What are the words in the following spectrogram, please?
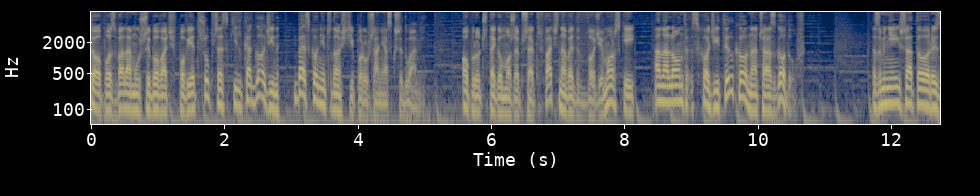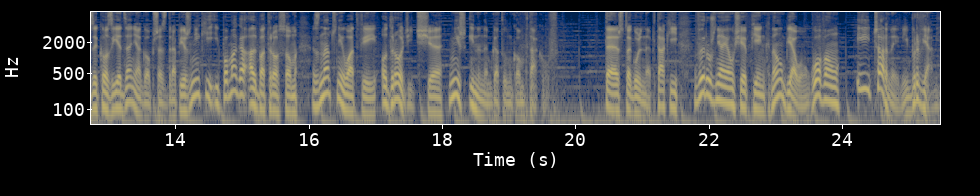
To pozwala mu szybować w powietrzu przez kilka godzin bez konieczności poruszania skrzydłami. Oprócz tego może przetrwać nawet w wodzie morskiej, a na ląd schodzi tylko na czas godów. Zmniejsza to ryzyko zjedzenia go przez drapieżniki i pomaga albatrosom znacznie łatwiej odrodzić się niż innym gatunkom ptaków. Te szczególne ptaki wyróżniają się piękną białą głową i czarnymi brwiami.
